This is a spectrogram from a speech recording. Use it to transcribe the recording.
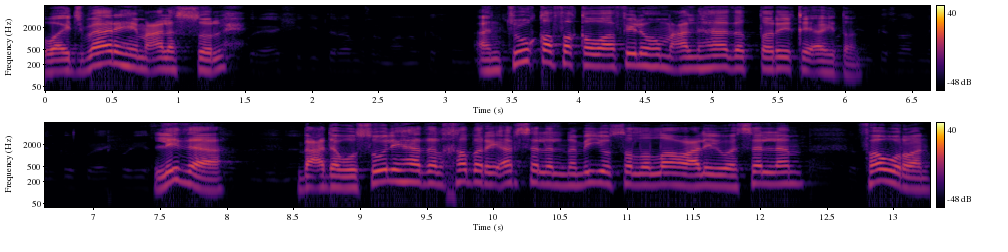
وإجبارهم على الصلح أن توقف قوافلهم عن هذا الطريق أيضا. لذا بعد وصول هذا الخبر أرسل النبي صلى الله عليه وسلم فورا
